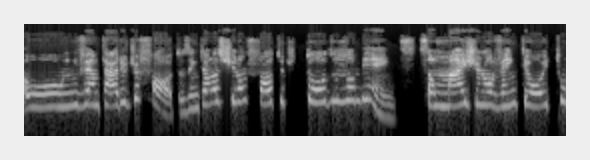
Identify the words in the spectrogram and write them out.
o inventário de fotos. Então elas tiram foto de todos os ambientes. São mais de 98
